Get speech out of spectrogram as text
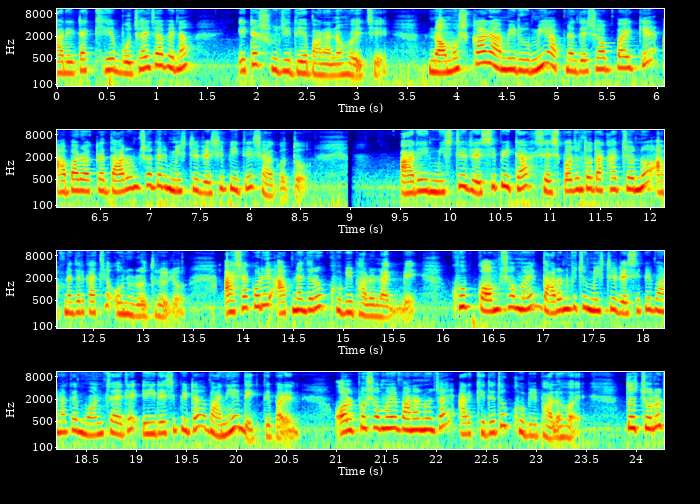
আর এটা খেয়ে বোঝাই যাবে না, এটা সুজি দিয়ে বানানো হয়েছে। নমস্কার, আমি রুমি, আপনাদের সবাইকে আবারও একটা দারুণ স্বাদের মিষ্টির রেসিপিতে স্বাগত। আর এই মিষ্টির রেসিপিটা শেষ পর্যন্ত দেখার জন্য আপনাদের কাছে অনুরোধ রইল। আশা করি আপনাদেরও খুবই ভালো লাগবে। খুব কম সময়ে দারুণ কিছু মিষ্টির রেসিপি বানাতে মন চাইলে এই রেসিপিটা বানিয়ে দেখতে পারেন। অল্প সময়ে বানানো যায় আর খেতে তো খুবই ভালো হয়। তো চলুন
